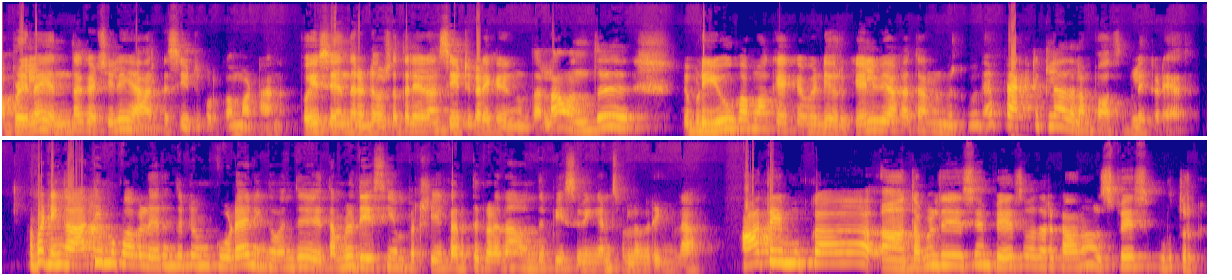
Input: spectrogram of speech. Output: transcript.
அப்படிலாம் எந்த கட்சியிலையும் யாருக்கும் சீட்டு கொடுக்க மாட்டாங்க. போய் சேர்ந்த ரெண்டு வருஷத்துல எல்லாம் சீட்டு கிடைக்கிறதெல்லாம் வந்து இப்படி யூகமாக கேட்க வேண்டிய ஒரு கேள்வியாகத்தான் நம்ம இருக்கும் ப்ராக்டிக்கலாக அதெல்லாம் பாசிபிளே கிடையாது. அப்போ நீங்கள் அதிமுகவில் இருந்துட்டும் கூட நீங்கள் வந்து தமிழ் தேசியம் பற்றிய கருத்துக்களை தான் வந்து பேசுவீங்கன்னு சொல்ல வரீங்களா? அதிமுக தமிழ் தேசியம் பேசுவதற்கான ஒரு ஸ்பேஸ் கொடுத்துருக்கு.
